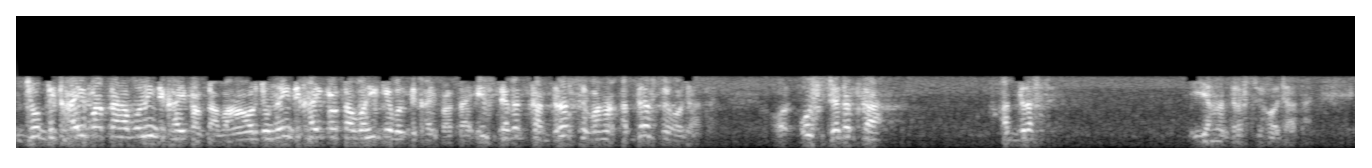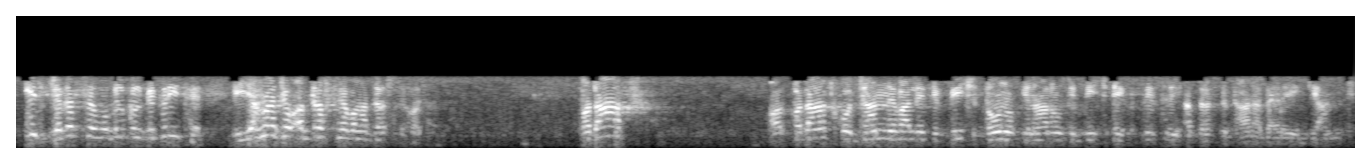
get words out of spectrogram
जो दिखाई पड़ता है, वो नहीं दिखाई पड़ता वहाँ, और जो नहीं दिखाई पड़ता, वही केवल दिखाई पड़ता है। इस जगत का दृश्य वहाँ अदृश्य हो जाता है, और उस जगत का अदृश्य यहाँ दृश्य हो जाता है। इस जगत से वो बिल्कुल विपरीत है। यहाँ जो अदृश्य है, वहाँ दृश्य हो जाता है। पदार्थ और पदार्थ को जानने वाले के बीच, दोनों किनारों के बीच एक तीसरी अदृश्य धारा बह रही ज्ञान की।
